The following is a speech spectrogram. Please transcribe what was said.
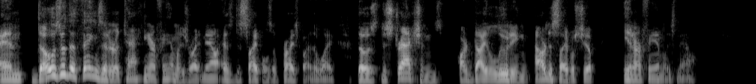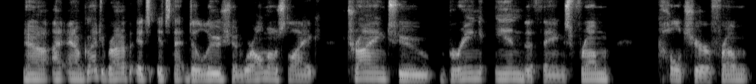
and those are the things that are attacking our families right now as disciples of Christ, by the way. Those distractions are diluting our discipleship in our families now. Now, I, and I'm glad you brought up it's it's that dilution. We're almost like trying to bring in the things from culture, from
